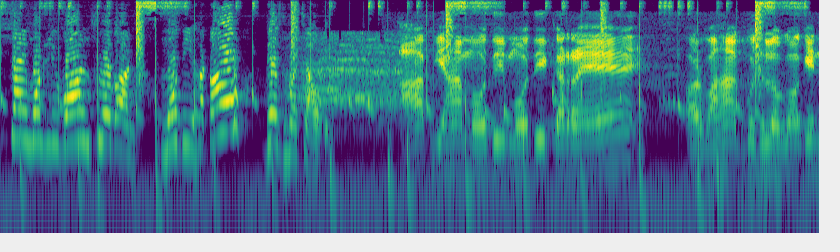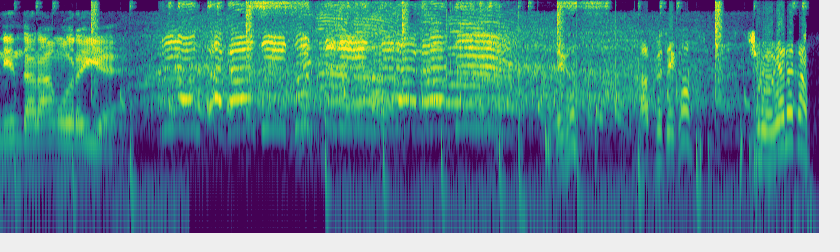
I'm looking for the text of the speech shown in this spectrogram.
This time only one slogan. Modi हटाओ देश बचाओ आप यहाँ मोदी मोदी कर रहे हैं और वहाँ कुछ लोगों की नींद हराम हो रही है प्रियंका गांधी सुंदरी इंदिरा गांधी देखा आपने देखा शुरू हो गया ना काम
